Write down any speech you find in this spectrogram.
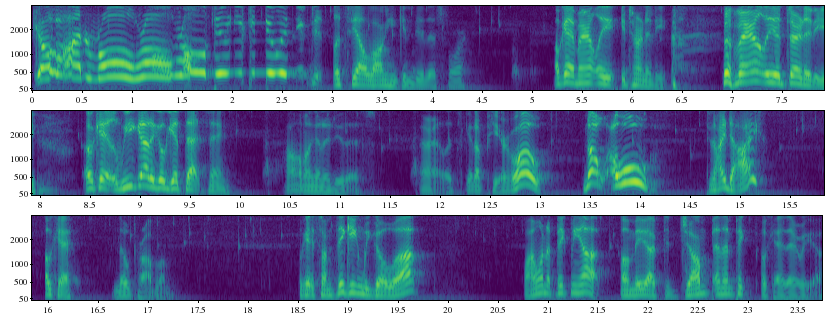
come on, roll, roll, roll, dude. You can do it. You did. Let's see how long he can do this for. Okay, apparently eternity. apparently eternity. Okay, we got to go get that thing. How am I gonna do this? All right, let's get up here. Whoa! No! Oh! Did I die? Okay, no problem. Okay, so I'm thinking we go up. Why won't it pick me up? Oh, maybe I have to jump and then pick. Okay, there we go.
